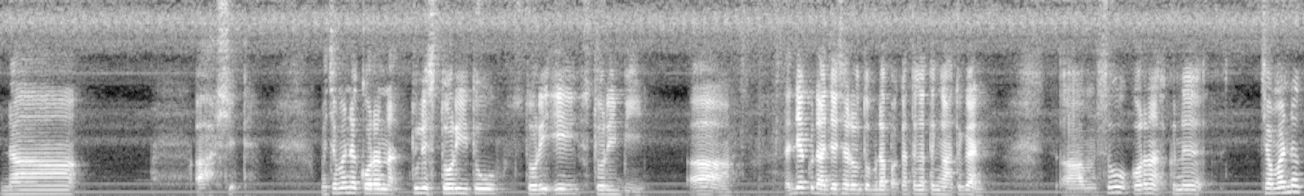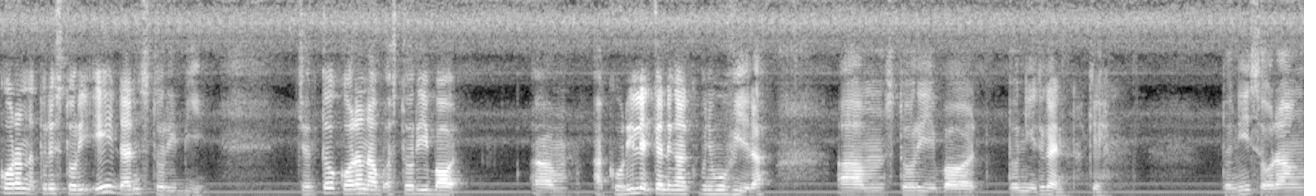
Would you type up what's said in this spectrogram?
nak ah shit. Macam mana korang nak tulis story tu, story A, story B. Ah, tadi aku dah ajar cara untuk mendapatkan tengah-tengah tu kan. Um, so korang nak kena macam mana korang nak tulis story A dan story B. Contoh korang nak buat story about um, aku relatekan dengan aku punya movie lah. Um, story about Tony tu kan. Okay. Tony seorang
